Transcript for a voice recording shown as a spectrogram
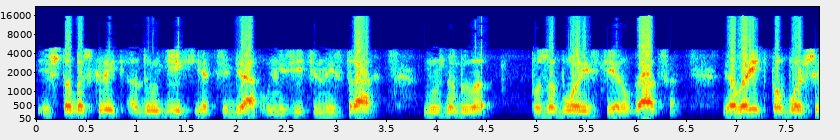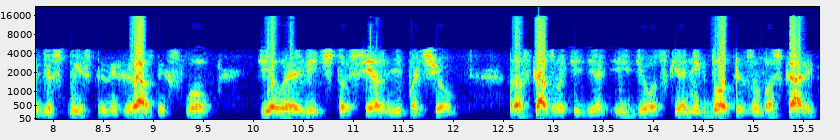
и чтобы скрыть от других и от себя унизительный страх, нужно было позабористее ругаться, говорить побольше бессмысленных, грязных слов, делая вид, что все нипочем, рассказывать иди идиотские анекдоты, зубоскалить,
